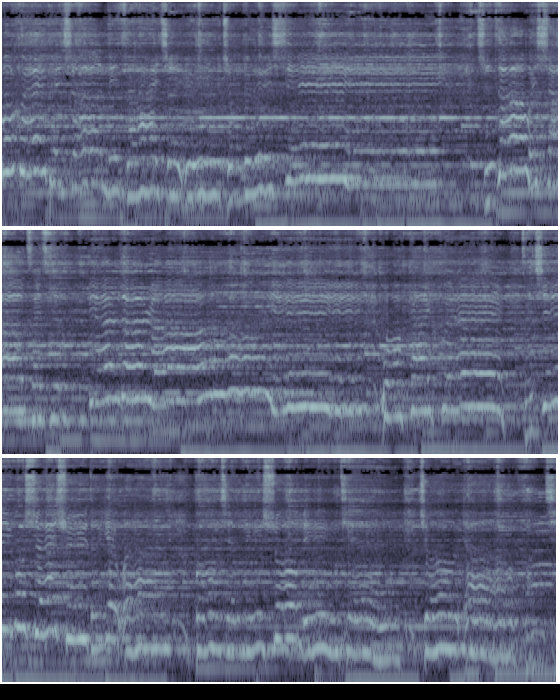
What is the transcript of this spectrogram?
我会陪着你在这雨中旅行。直到微笑再次变得夜晚，梦见你说明天就要放弃。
